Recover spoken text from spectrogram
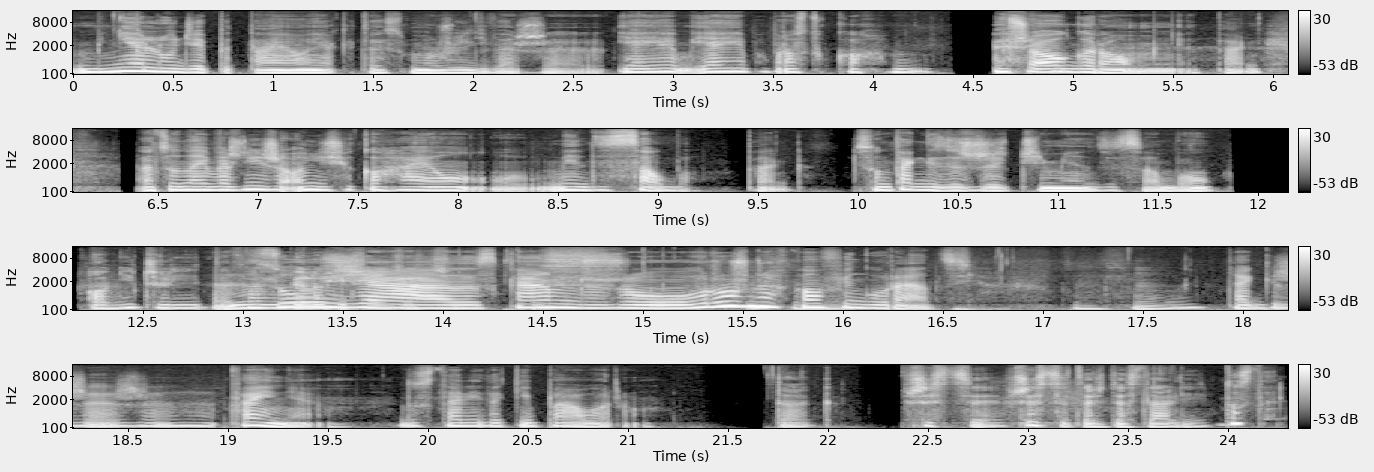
mnie ludzie pytają, jak to jest możliwe, że ja je, ja je po prostu kocham przeogromnie, tak? A co najważniejsze, oni się kochają między sobą, tak? Są tak zżyci między sobą. Oni, czyli Zuzia, z Kandżu, różnych Mhm. konfiguracjach. Mhm. Także, że fajnie. Dostali taki power. Tak. Wszyscy, wszyscy coś dostali. Dostali,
